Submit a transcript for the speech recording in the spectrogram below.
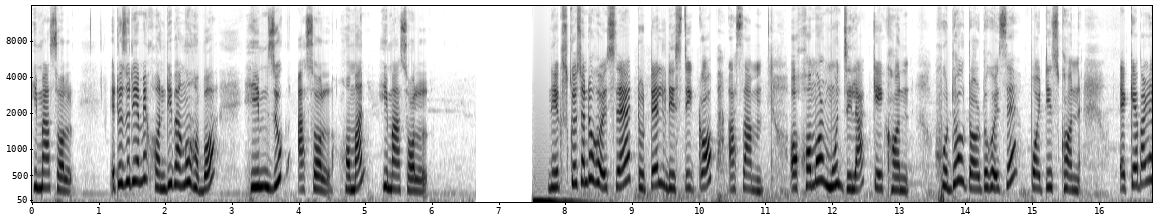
হিমাচল। এইটো যদি আমি সন্ধি ভাঙোঁ হ'ব হিমযুগ আচল সমান হিমাচল। নেক্সট কুৱেশ্যনটো হৈছে টোটেল ডিষ্ট্ৰিক্ট অফ আছাম অসমৰ মুঠ জিলা কেইখন? শুদ্ধ উত্তৰটো হৈছে পঁয়ত্ৰিছখন। একেবাৰে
